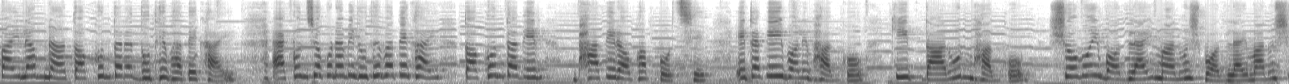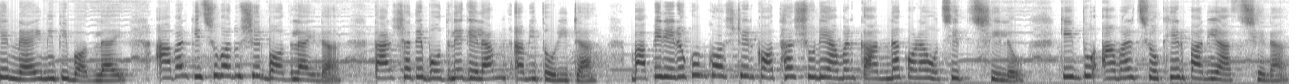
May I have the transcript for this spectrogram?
পাইলাম না, তখন তারা দুধে ভাতে খায়। এখন যখন আমি দুধে ভাতে খাই, তখন তাদের ভাতের অভাব পড়ছে। এটাকেই বলে ভাগ্য। কি দারুণ ভাগ্য। সময় বদলায়, মানুষ বদলায়, মানুষের ন্যায় নীতি বদলায়। আবার কিছু মানুষের বদলায় না। তার সাথে বদলে গেলাম আমি তরিটা। বাপের এরকম কষ্টের কথা শুনে আমার কান্না করা উচিত ছিল। কিন্তু আমার চোখের পানি আসছে না।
